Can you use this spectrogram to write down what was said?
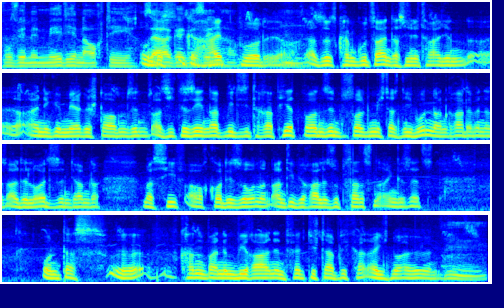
wo wir in den Medien auch die Särge gesehen haben. wurde, ja. Mhm. Also es kann gut sein, dass in Italien äh, einige mehr gestorben sind. Als ich gesehen habe, wie die therapiert worden sind, sollte mich das nicht wundern. Gerade wenn das alte Leute sind, die haben da massiv auch Cortison und antivirale Substanzen eingesetzt. Und das äh, kann bei einem viralen Infekt die Sterblichkeit eigentlich nur erhöhen. Mhm.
